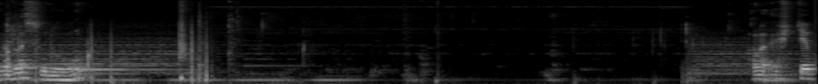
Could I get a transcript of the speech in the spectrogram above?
vedle sudů. Ale ještě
